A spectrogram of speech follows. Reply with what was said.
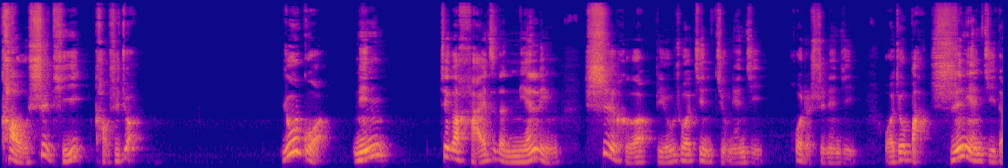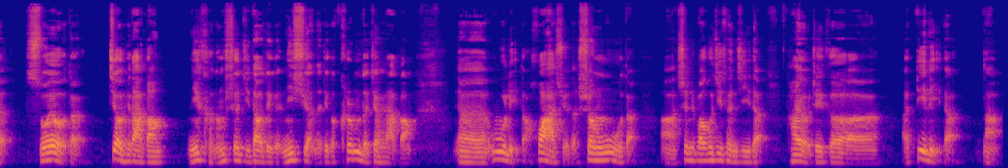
考试题、考试卷。如果您这个孩子的年龄适合，比如说进九年级或者十年级，我就把十年级的所有的教学大纲，你可能涉及到这个你选的这个科目的教学大纲，呃，物理的、化学的、生物的啊，甚至包括计算机的，还有这个。呃，地理的啊，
